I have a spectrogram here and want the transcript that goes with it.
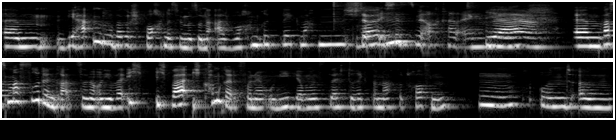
ähm, wir hatten darüber gesprochen, dass wir mal so eine Art Wochenrückblick machen Stimmt, wollten. Ich ist mir auch gerade eingefallen. Ja. ja. Ähm, was machst du denn gerade so in der Uni? Weil ich, ich war, ich komme gerade von der Uni, wir haben uns gleich direkt danach getroffen. Mhm. Und ähm,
